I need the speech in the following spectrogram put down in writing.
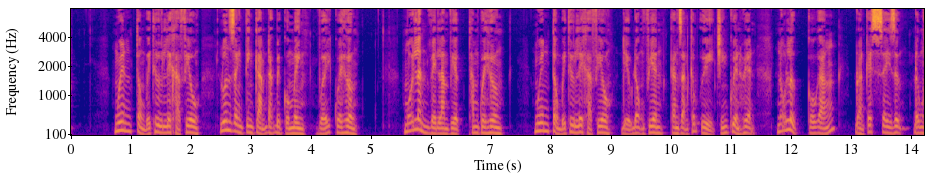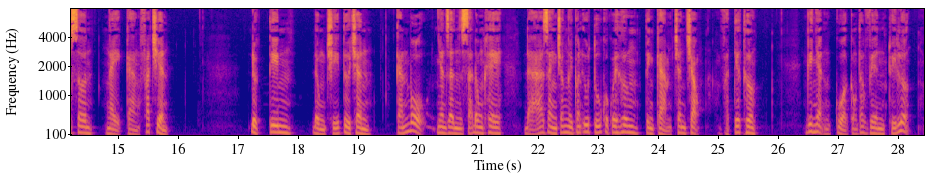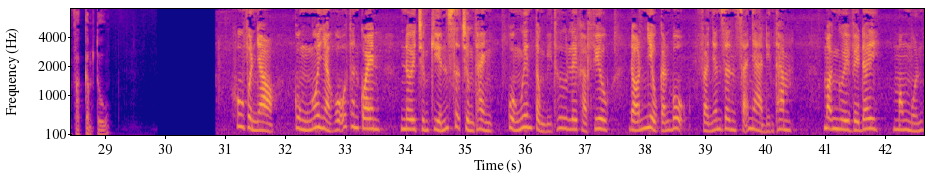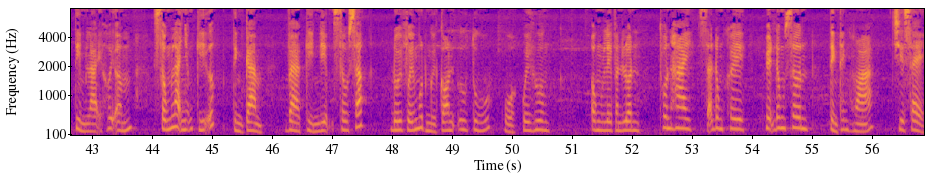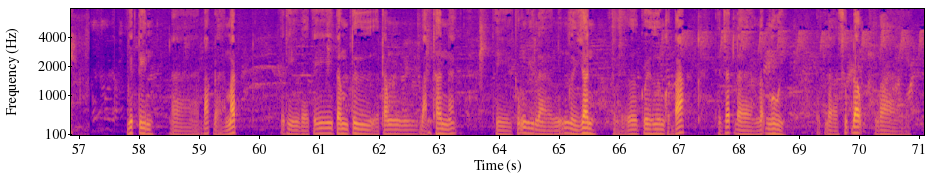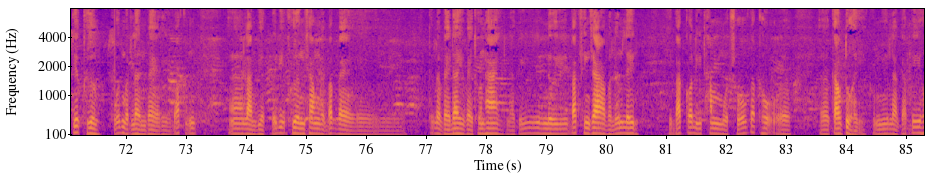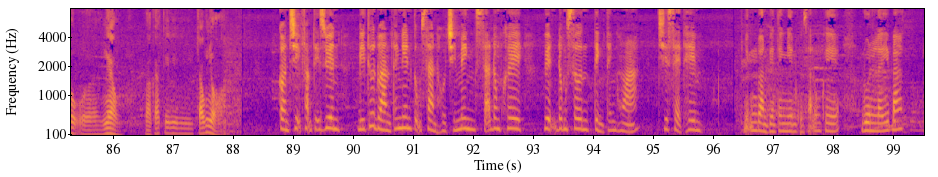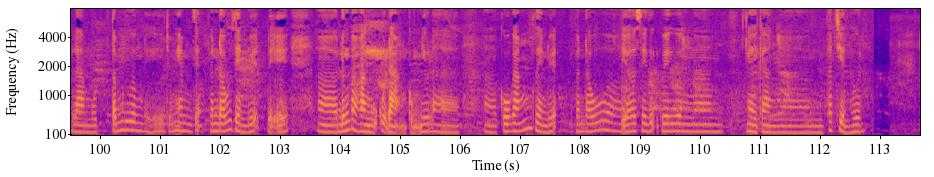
Nguyên Tổng Bí thư Lê Khả Phiêu luôn dành tình cảm đặc biệt của mình với quê hương. Mỗi lần về làm việc thăm quê hương, nguyên Tổng Bí thư Lê Khả Phiêu đều động viên căn dặn cấp ủy chính quyền huyện nỗ lực cố gắng đoàn kết xây dựng Đông Sơn ngày càng phát triển. Được tin đồng chí Từ Trần, cán bộ nhân dân xã Đông Khê đã dành cho người con ưu tú của quê hương tình cảm trân trọng và tiếc thương. Ghi nhận của cộng tác viên Thúy Lượng và Cẩm Tú. Khu vườn nhỏ cùng ngôi nhà gỗ thân quen, nơi chứng kiến sự trưởng thành của nguyên Tổng Bí thư Lê Khả Phiêu đón nhiều cán bộ và nhân dân xã nhà đến thăm. Mọi người về đây mong muốn tìm lại hơi ấm, sống lại những ký ức, tình cảm và kỷ niệm sâu sắc đối với một người con ưu tú của quê hương. Ông Lê Văn Luân, thôn 2, xã Đông Khê, huyện Đông Sơn, tỉnh Thanh Hóa, chia sẻ. Biết tin là bác đã mất, thế thì về cái tâm tư ở trong bản thân ấy, thì cũng như là những người dân ở quê hương của bác thì rất là ngậm ngùi, rất là xúc động và tiếc thương. Mỗi một lần về thì bác cũng à, làm việc với địa phương xong rồi bác về tức là về đây về thôn 2 là cái nơi bác sinh ra và lớn lên thì bác có đi thăm một số các hộ ờ, ờ, cao tuổi cũng như là các cái hộ ờ, nghèo và các cái cháu nhỏ. Còn chị Phạm Thị Duyên, Bí thư Đoàn Thanh niên Cộng sản Hồ Chí Minh, xã Đông Khê, huyện Đông Sơn, tỉnh Thanh Hóa, chia sẻ thêm. Những đoàn viên thanh niên của xã Đông Khê luôn lấy bác là một tấm gương để chúng em phấn đấu rèn luyện để uh, đứng vào hàng ngũ của đảng cũng như là uh, cố gắng rèn luyện phấn đấu để xây dựng quê hương ngày càng phát triển hơn.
